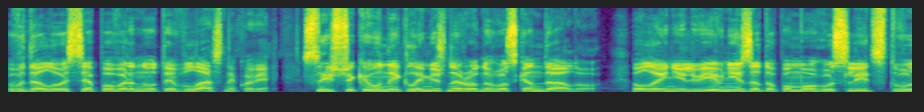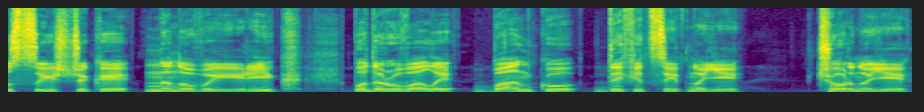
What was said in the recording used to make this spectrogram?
вдалося повернути власникові. Сищики уникли міжнародного скандалу. Олені Львівні за допомогу слідству сищики на новий рік подарували банку дефіцитної чорної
